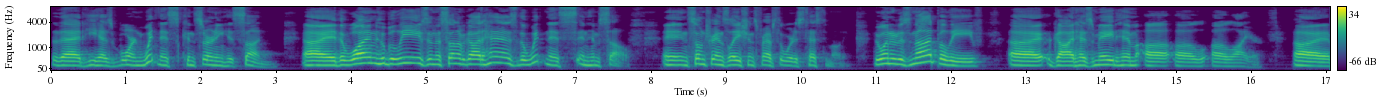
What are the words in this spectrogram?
that he has borne witness concerning his Son. Uh, the one who believes in the Son of God has the witness in himself. In some translations, perhaps the word is testimony. The one who does not believe uh, God has made him a, a, a liar uh,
